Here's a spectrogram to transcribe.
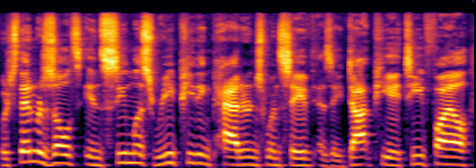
which then results in seamless repeating patterns when saved as a .pat file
